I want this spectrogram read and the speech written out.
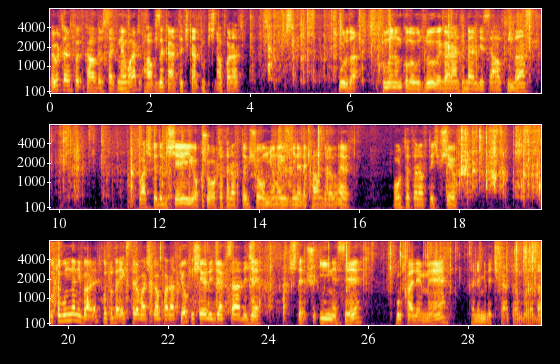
Öbür tarafı kaldırırsak ne var? Hafıza kartı çıkartmak için aparat. Burada kullanım kılavuzu ve garanti belgesi altında. Başka da bir şey yok. Şu orta tarafta bir şey olmuyor ama yine de kaldıralım. Evet. Orta tarafta hiçbir şey yok. Kutu bundan ibaret. Kutuda ekstra başka aparat yok. İşe yarayacak sadece işte şu iğnesi, bu kalemi, kalemi de çıkartalım burada.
